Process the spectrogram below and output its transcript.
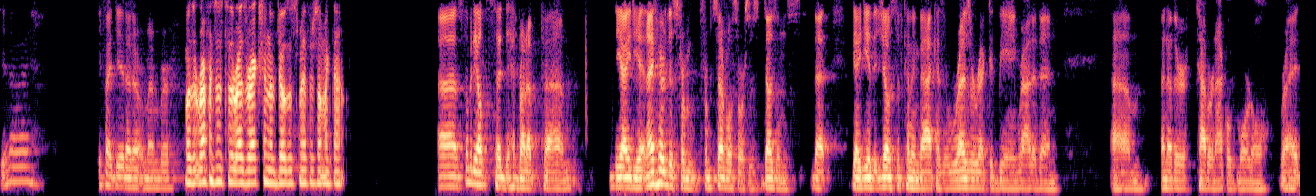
Did I? If I did, I don't remember. Was it references to the resurrection of Joseph Smith or something like that? Uh, somebody else had had brought up um, the idea, and I'd heard this from from several sources, dozens, that the idea that Joseph coming back as a resurrected being rather than um, another tabernacled mortal, right?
